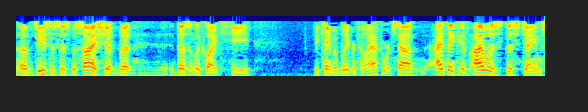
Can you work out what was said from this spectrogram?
of Jesus' messiahship, but it doesn't look like he became a believer until afterwards. Now, I think if I was this James,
